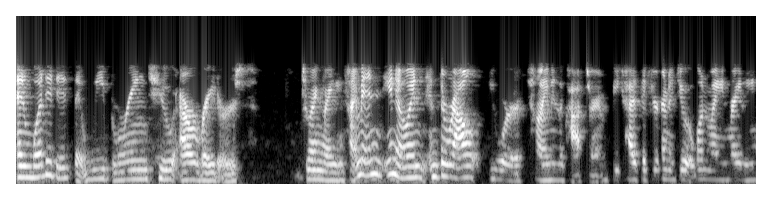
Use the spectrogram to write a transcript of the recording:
and what it is that we bring to our writers during writing time and you know and, and throughout your time in the classroom. Because if you're going to do it one way in writing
